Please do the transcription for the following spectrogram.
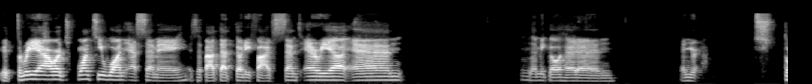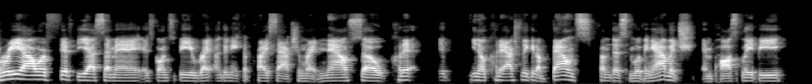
Your three hour 21 SMA is about that 35 cent area. And let me go ahead and, and your three hour 50 SMA is going to be right underneath the price action right now. So could it, it, you know, could it actually get a bounce from this moving average and possibly be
